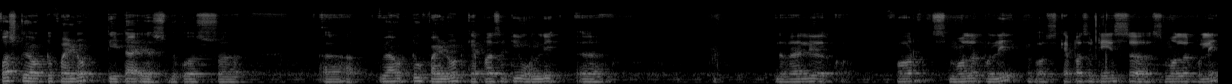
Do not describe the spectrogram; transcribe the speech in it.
first we have to find out theta s because uh, uh, we have to find out capacity only uh, the value for smaller pulley because capacity is uh, smaller pulley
